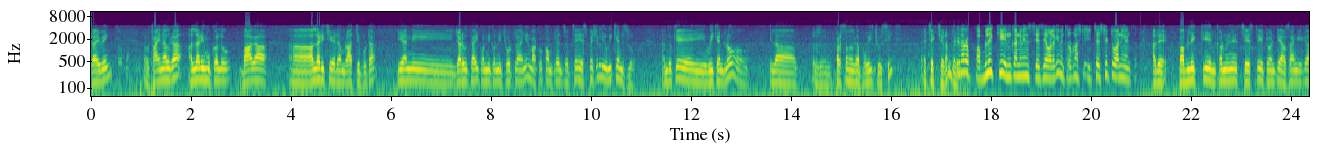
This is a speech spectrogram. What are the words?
డ్రైవింగ్ ఫైనల్గా అల్లరి ముక్కలు బాగా అల్లరి చేయడం రాత్రిపూట. ఇవన్నీ జరుగుతాయి కొన్ని కొన్ని చోట్ల అని మాకు కంప్లైంట్స్ వచ్చాయి ఎస్పెషల్లీ వీకెండ్స్లో అందుకే ఈ వీకెండ్లో ఇలా పర్సనల్గా పోయి చూసి చెక్ చేయడం పబ్లిక్కి ఇన్కన్వీనియన్స్ చేసే వాళ్ళకి మీ తరపున స్టి- ఇచ్చే స్ట్రిక్ట్ వార్నింగ్ ఏంటి సార్? అదే పబ్లిక్కి ఇన్కన్వీనియన్స్ చేస్తే ఇటువంటి అసాంఘిక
